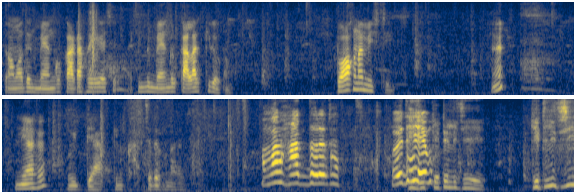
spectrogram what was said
তো আমাদের ম্যাঙ্গো কাটা হয়ে গেছে কিন্তু ম্যাঙ্গোর কালার কীরকম? টক না মিষ্টি? হ্যাঁ? নিয়ে আসো ওই দেখ কিন্তু খাচ্ছে দেখুন আর আমার হাত ধরে খাচ্ছে। ওই কেটে লিছি কেটে লিছি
